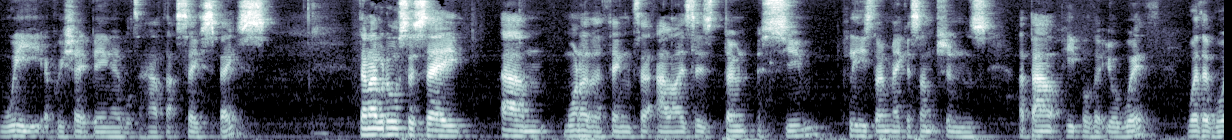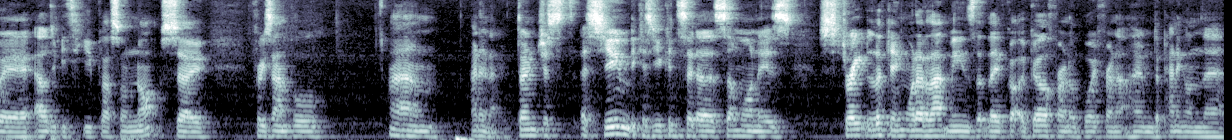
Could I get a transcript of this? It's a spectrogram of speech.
we appreciate being able to have that safe space. Then I would also say um, one other thing to allies is don't assume. Please don't make assumptions about people that you're with, whether we're LGBTQ plus or not. So, for example, um, I don't know. Don't just assume because you consider someone is straight looking, whatever that means, that they've got a girlfriend or boyfriend at home, depending on their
